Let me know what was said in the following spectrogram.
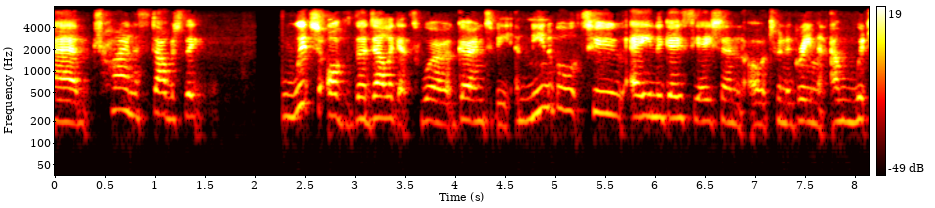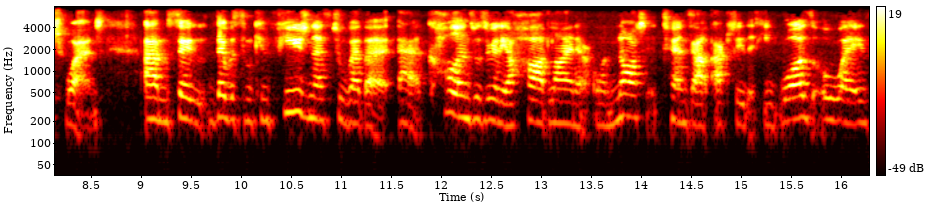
um, try and establish they which of the delegates were going to be amenable to a negotiation or to an agreement and which weren't. Um, so there was some confusion as to whether uh, Collins was really a hardliner or not. It turns out actually that he was always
